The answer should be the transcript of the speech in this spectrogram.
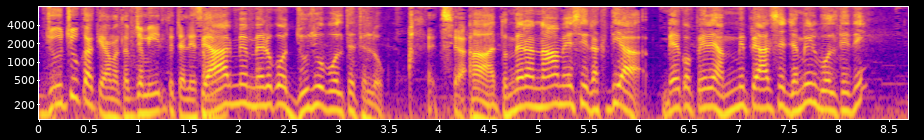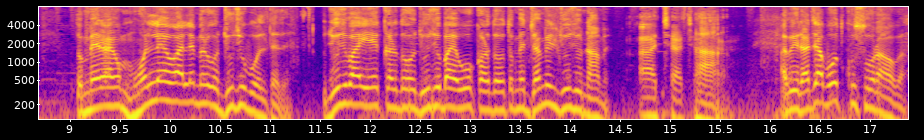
जूजू का क्या मतलब? जमील तो चले। प्यार में मेरे को जूजू बोलते थे लोग। अच्छा। हाँ तो मेरा नाम ऐसे रख दिया। मेरे को पहले अम्मी प्यार से जमील बोलती थी। तो मेरा मोहल्ले वाले मेरे को जूजू बोलते थे। जूजू भाई ये कर दो जूजू भाई वो कर दो तो मैं जमील जूजू नाम है। अच्छा अच्छा हाँ। अच्छा। अभी राजा बहुत खुश हो रहा होगा।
